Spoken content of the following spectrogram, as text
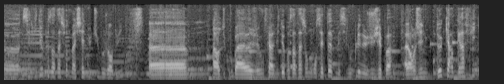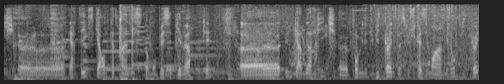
euh, c'est une vidéo présentation de ma chaîne YouTube aujourd'hui. Euh, alors du coup, bah, je vais vous faire une vidéo présentation de mon setup, mais s'il vous plaît, ne jugez pas. Alors, j'ai deux cartes graphiques euh, RTX 4090 dans mon PC de gamer, ok. Euh, une carte graphique euh, pour miner du Bitcoin parce que je suis quasiment à un million de Bitcoin.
